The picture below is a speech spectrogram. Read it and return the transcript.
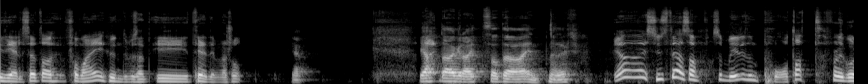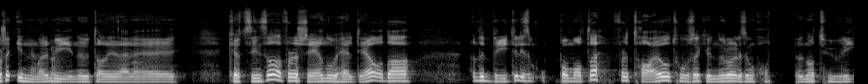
ideelt sett da, for meg 100% i tredje versjon. Ja. ja, det er greit. Så det er enten eller. Ja, jeg syns det, altså. Så blir det liksom påtatt, for det går så innmari mye inn og ut av de der eh, cutscenesa, for det skjer jo noe hele tida, og da ja, det bryter liksom opp på en måte. For det tar jo to sekunder å liksom hoppe naturlig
